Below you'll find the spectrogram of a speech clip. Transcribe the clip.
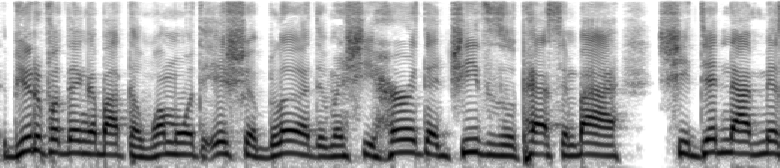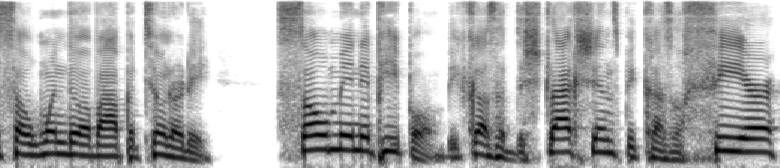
The beautiful thing about the woman with the issue of blood that when she heard that Jesus was passing by, she did not miss her window of opportunity. So many people, because of distractions, because of fear,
